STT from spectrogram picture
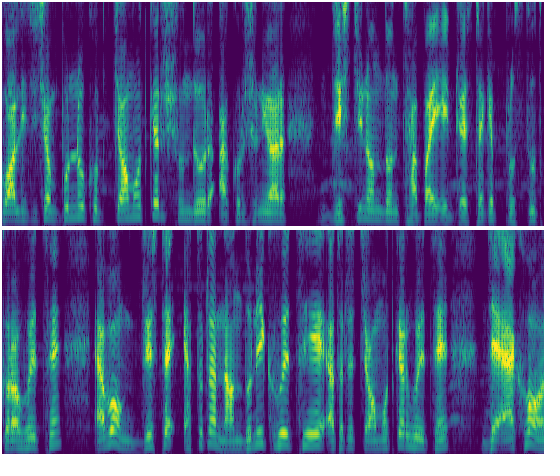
কোয়ালিটি সম্পূর্ণ, খুব চমৎকার, সুন্দর, আকর্ষণীয় আর দৃষ্টিনন্দন ছাপায় এই ড্রেসটাকে প্রস্তুত করা হয়েছে এবং ড্রেসটা এতটা নান্দনিক হয়েছে, এতটা চমৎকার হয়েছে যে এখন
